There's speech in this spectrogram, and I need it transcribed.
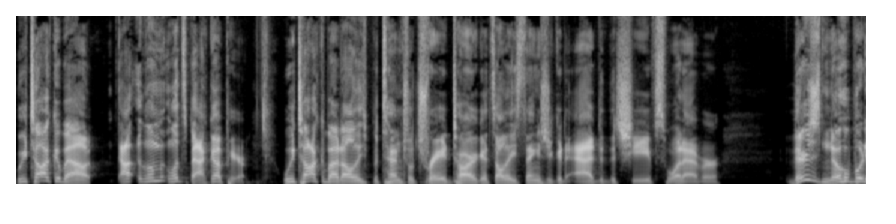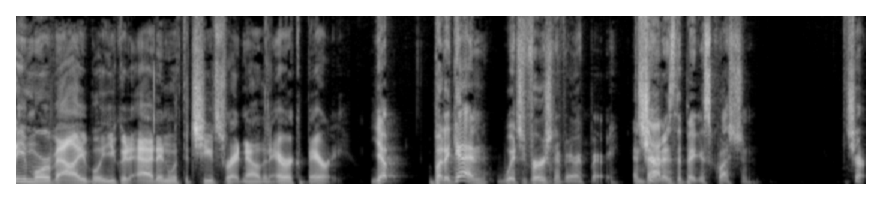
we talk about. Uh, let's back up here. We talk about all these potential trade targets, all these things you could add to the Chiefs, whatever. There's nobody more valuable you could add in with the Chiefs right now than Eric Berry. Yep. But again, which version of Eric Berry? And Sure. that is the biggest question. Sure.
